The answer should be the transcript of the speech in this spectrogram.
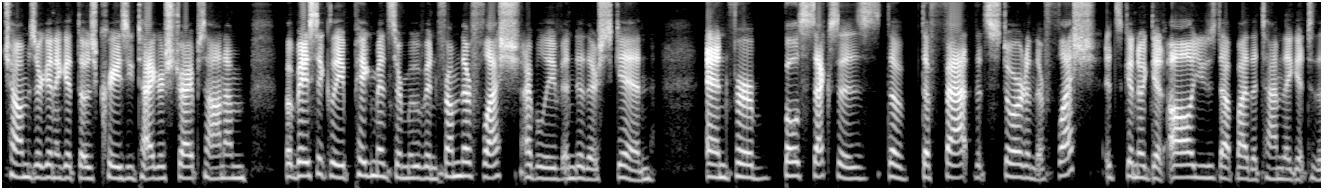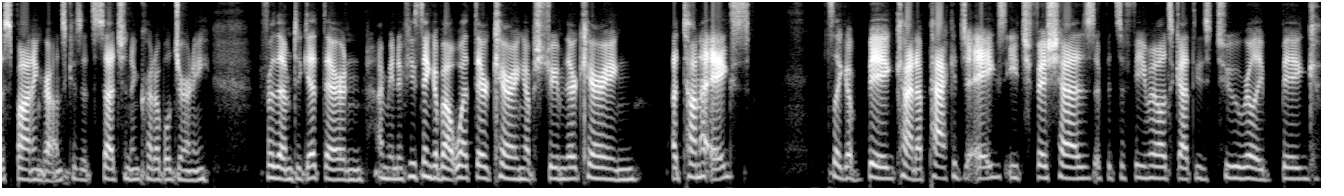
Chums are going to get those crazy tiger stripes on them. But basically, pigments are moving from their flesh, I believe, into their skin. And for both sexes, the the fat that's stored in their flesh, it's going to get all used up by the time they get to the spawning grounds because it's such an incredible journey for them to get there. And I mean, if you think about what they're carrying upstream, they're carrying a ton of eggs. It's like a big kind of package of eggs. Each fish has, if it's a female, it's got these two really big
